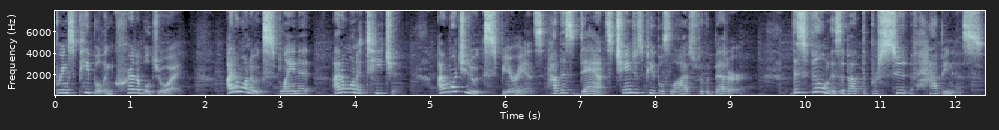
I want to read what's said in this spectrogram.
brings people incredible joy. I don't want to explain it, I don't want to teach it. I want you to experience how this dance changes people's lives for the better. This film is about the pursuit of happiness.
